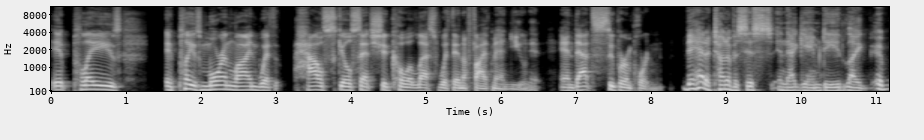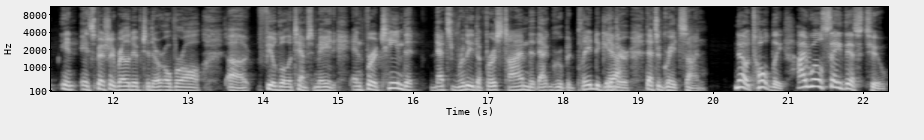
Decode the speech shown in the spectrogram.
it plays it plays more in line with how skill sets should coalesce within a five man unit. And that's super important. They had a ton of assists in that game, D. Like, in, especially relative to their overall uh, field goal attempts made, and for a team that that's really the first time that that group had played together. Yeah. That's a great sign. No, totally. I will say this too.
